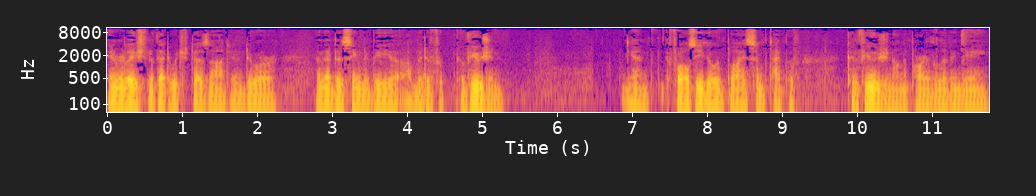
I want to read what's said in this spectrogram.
in relation to that which does not endure, and that does seem to be a, a bit of a confusion. And false ego implies some type of confusion on the part of the living being.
